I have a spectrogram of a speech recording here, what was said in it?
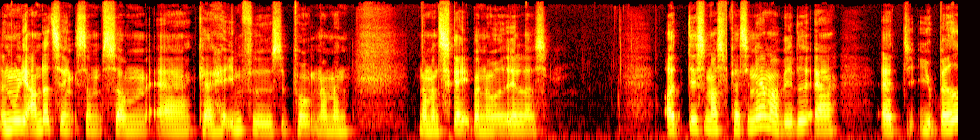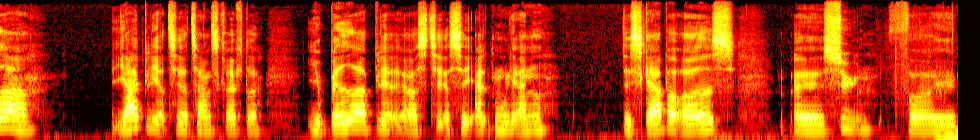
alle mulige andre ting, som, som er, kan have indflydelse på, når man, når man skaber noget ellers. Og det, som også fascinerer mig ved det, er, at jo bedre jeg bliver til at tegne skrifter, jo bedre bliver jeg også til at se alt muligt andet. Det skærper øjets øh, øh, syn for, øh,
